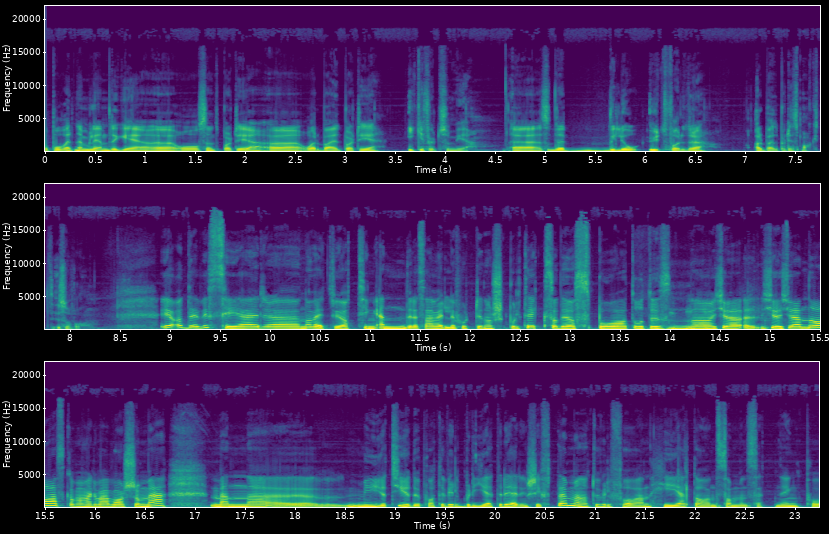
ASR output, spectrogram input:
oppover, nemlig MDG eh, og Senterpartiet, og Arbeiderpartiet ikke fullt så mye. Så det vil jo utfordre Arbeiderpartiets makt i så fall. Ja, det vi ser, eh, Nå vet vi jo at ting endrer seg veldig fort i norsk politikk, så det å spå 2021 nå skal man vel være varsom med. Men uh, mye tyder på at det vil bli et regjeringsskifte, men at du vil få en helt annen sammensetning på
